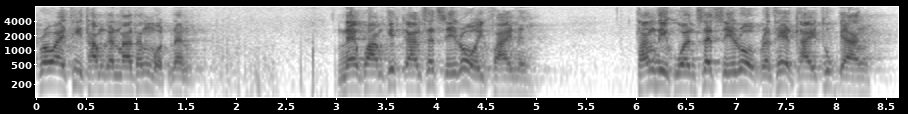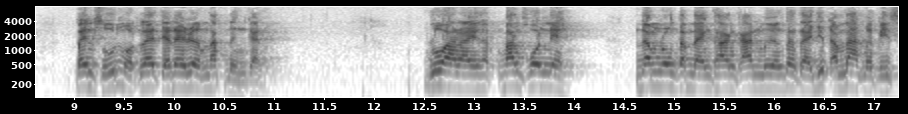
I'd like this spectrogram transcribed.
เพราะไอ้ที่ทำกันมาทั้งหมดนั้นแนความคิดการเซตซีโร่อีกฝ่ายหนึ่ง ทั้งที่ควรเซตซีโร่ประเทศไทยทุกอย่างเป็นศูนย์หมดและจะได้เริ่มนับหนึ่งกันกลัวอะไรครับ บางคนเนี่ยดำรงตำแหน่งทางการเมืองตั้งแต่ยึดอำนาจเมื่อปี 49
